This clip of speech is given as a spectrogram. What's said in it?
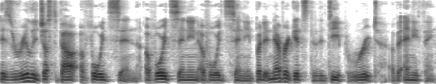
is really just about avoid sin, avoid sinning, avoid sinning, but it never gets to the deep root of anything.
